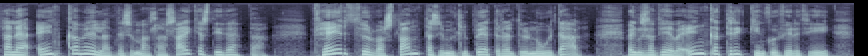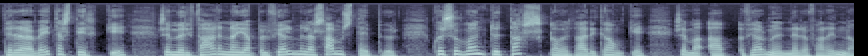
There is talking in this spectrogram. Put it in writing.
Þannig að enga miðlandi sem alltaf sækjast í þetta þeir þurfa að standa sér miklu betur heldur en nú í dag. Vegna þess að þeir hefa enga tryggingu fyrir því. Þeir eru að veita styrki sem eru farin að jafnvel fjölmjöla samsteipur hversu vöndu dasgáð er það í gangi sem að, að fjölmjölin er að fara inn á?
